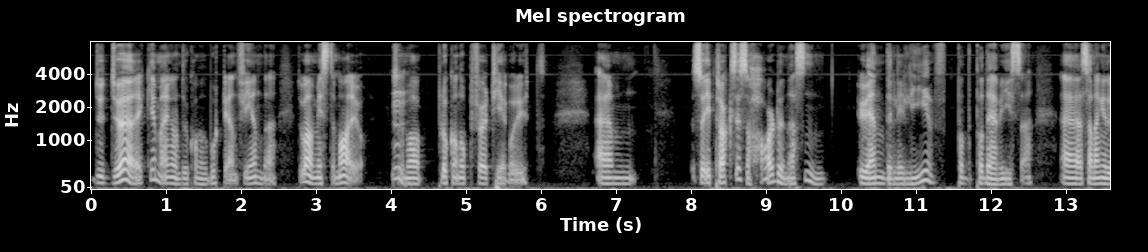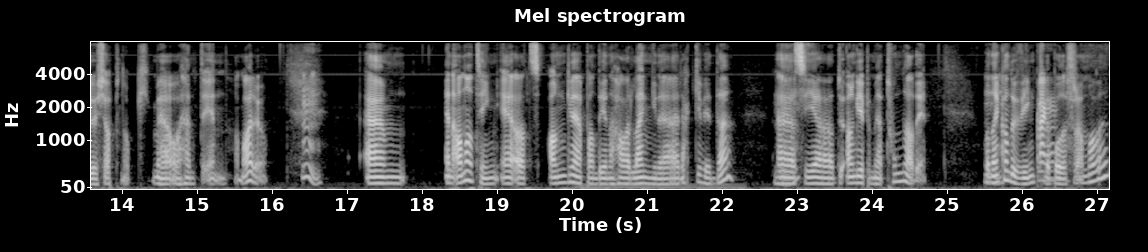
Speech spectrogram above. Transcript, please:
du dør ikke med en gang du kommer borti en fiende. Du bare mister Mario. Så du Mm. må plukke han opp før tida går ut. Um, så i praksis så har du nesten uendelig liv på, på det viset. eh, så lenge du er kjapp nok med å hente inn Mario. Mm. Em, en annen ting er at angrepene dine har lengre rekkevidde, eh, uh, siden du angriper med tunga di. Og den Mhm. kan du vinkle både framover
